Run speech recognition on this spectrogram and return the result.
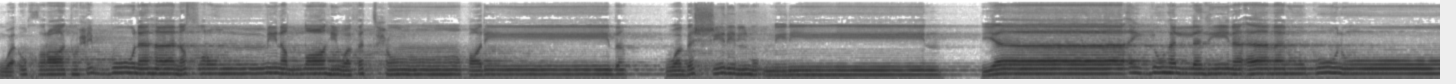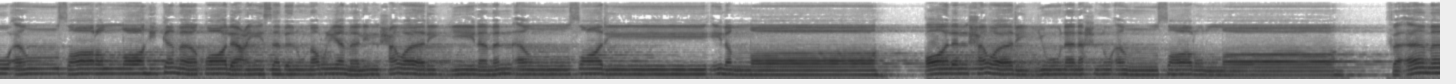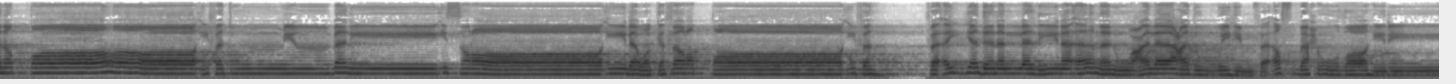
وَأُخْرَىٰ تُحِبُّونَهَا نَصْرٌ مِّنَ اللَّهِ وَفَتْحٌ قَرِيبٌ. وَبَشِّرِ الْمُؤْمِنِينَ. يَا أَيُّهَا الَّذِينَ آمَنُوا كُونُوا أَنصَارَ اللَّهِ كَمَا قَالَ عِيسَى ابْنُ مَرْيَمَ لِلْحَوَارِيِّينَ مَنْ أَنصَارِي إِلَى اللَّهِ ۖ. قَالَ الْحَوَارِيُّونَ نَحْنُ أَنصَارُ اللَّهِ ۖ. فَآمَنَت طَّائِفَةٌ مِّن بَنِي إِسْرَائِيلَ وَكَفَرَت طَّائِفَةٌ ۖ فَأَيَّدْنَا الَّذِينَ آمَنُوا عَلَىٰ عَدُوِّهِمْ فَأَصْبَحُوا ظَاهِرِينَ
